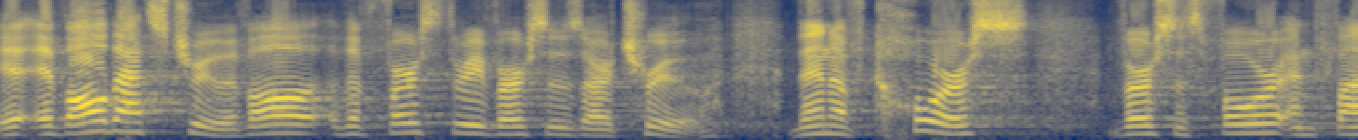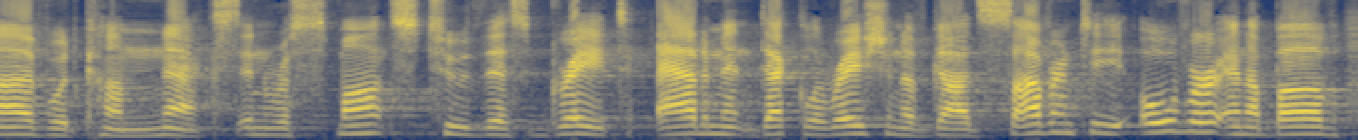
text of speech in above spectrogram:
if all that's true, if all the first three verses are true, then of course verses 4 and 5 would come next in response to this great adamant declaration of God's sovereignty over and above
